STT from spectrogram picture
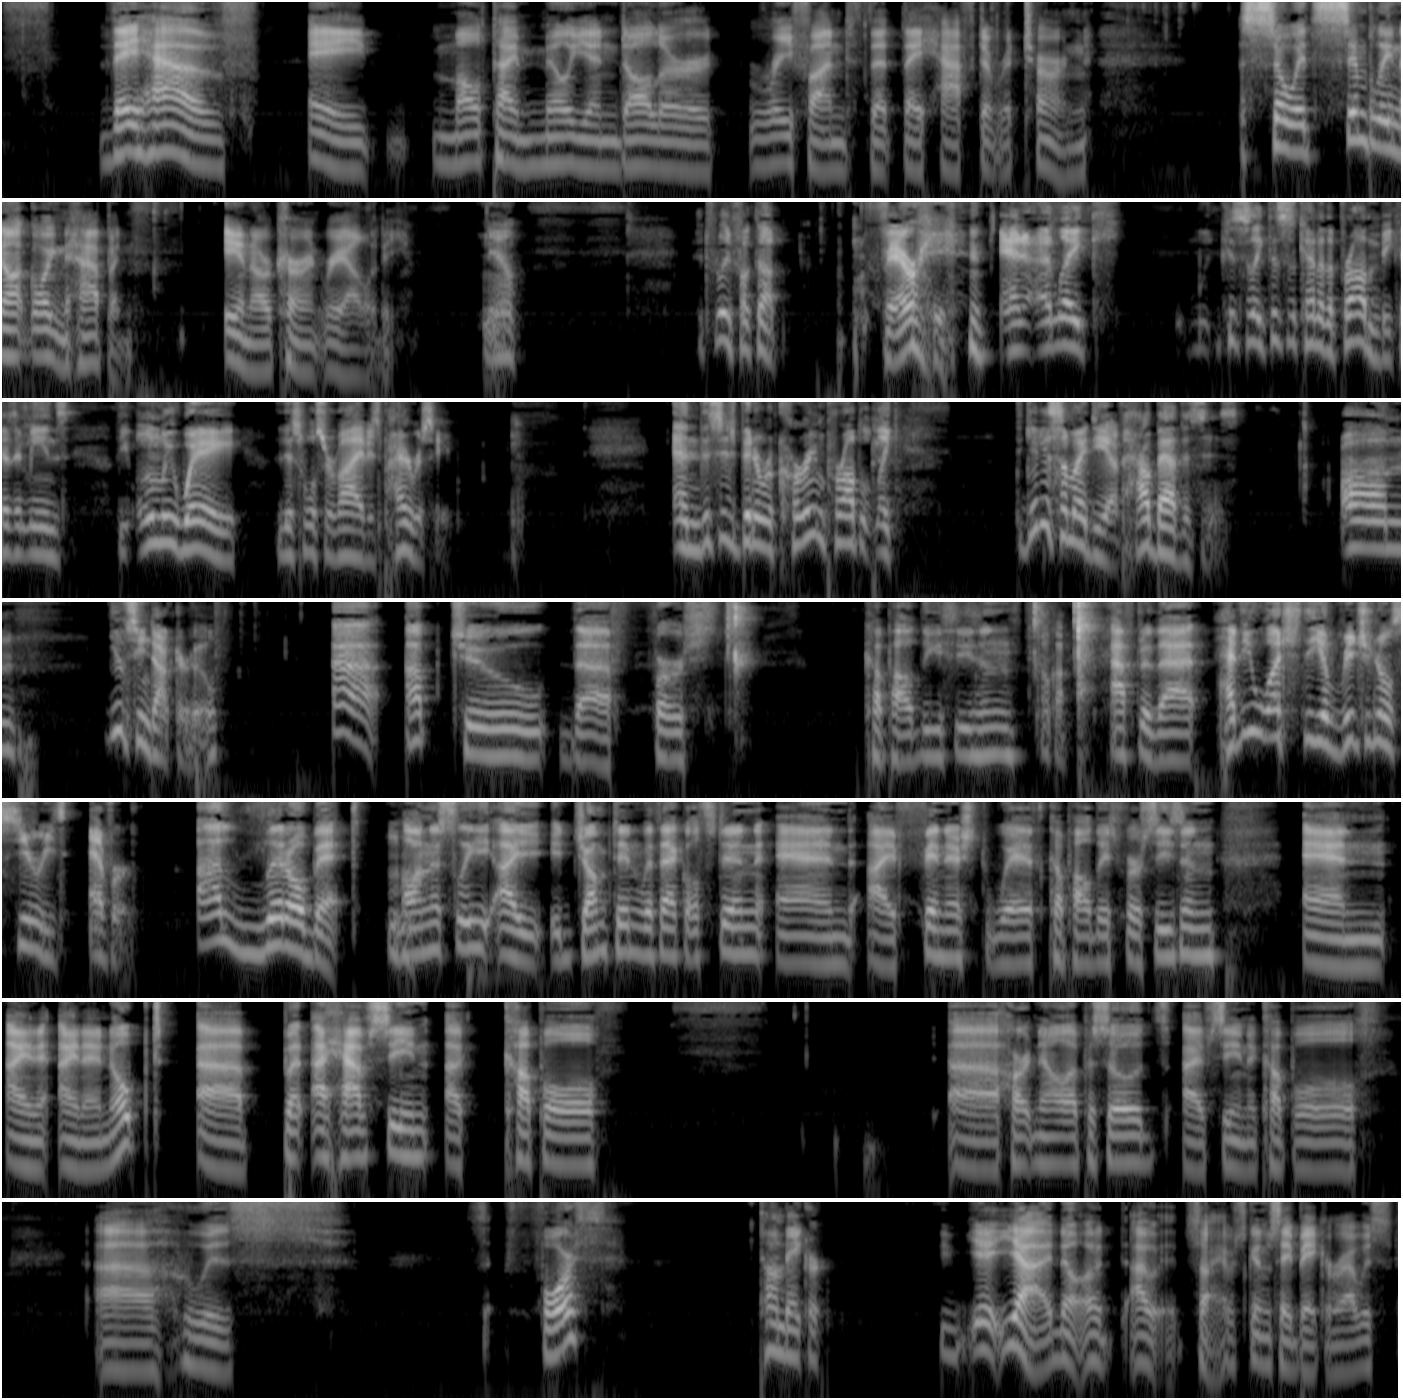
they have a multi million dollar refund that they have to return. So it's simply not going to happen in our current reality. Yeah. It's really fucked up. Very. And I like, because like this is kind of the problem because it means the only way this will survive is piracy. And this has been a recurring problem. Like, to give you some idea of how bad this is, um, you've seen Doctor Who. uh, up to the first Capaldi season. Okay. After that, Have you watched the original series ever? a little bit. Mhm. Honestly, I jumped in with Eccleston and I finished with Capaldi's first season, and I and I noped. Uh, but I have seen a couple uh Hartnell episodes. I've seen a couple. Uh, who is, is fourth? Tom Baker. Yeah, yeah, no, uh, I sorry, I was gonna say Baker. I was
